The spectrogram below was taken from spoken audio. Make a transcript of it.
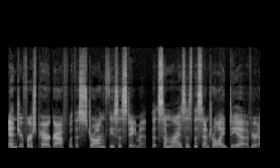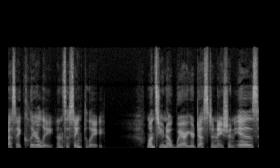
End your first paragraph with a strong thesis statement that summarizes the central idea of your essay clearly and succinctly. Once you know where your destination is,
